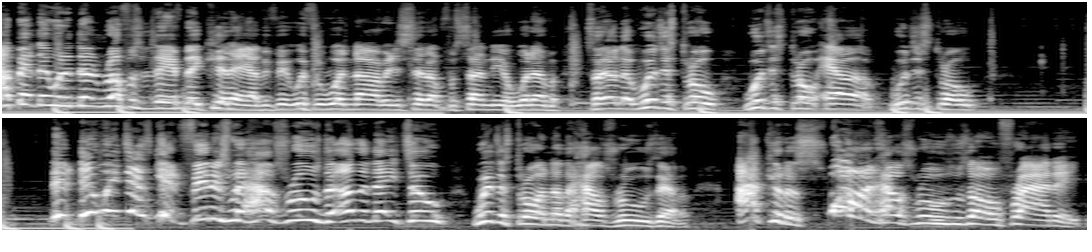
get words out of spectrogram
I bet they would have done ruffles today if they could have, if it if it wasn't already set up for Sunday or whatever. So like, we'll just throw we'll just throw uh we'll just throw did, did, we just get finished with house rules the other day too? We'll just throw another house rules at them. I could have sworn house rules was on Friday.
